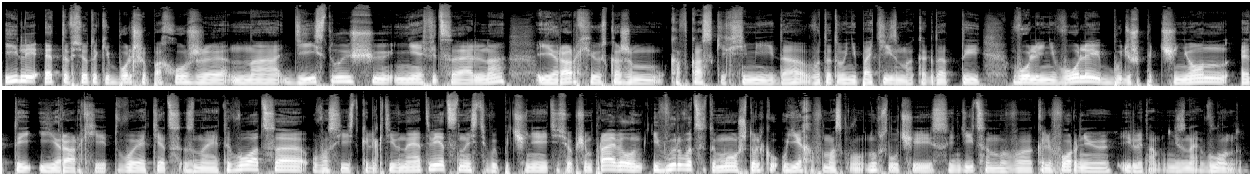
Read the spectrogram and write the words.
Или это все-таки больше похоже на действующую неофициально иерархию, скажем, кавказских семей, да, вот этого непотизма, когда ты волей-неволей будешь подчинен этой иерархии. Твой отец знает его отца, у вас есть коллективная ответственность, вы подчиняете подчиняетесь общим правилам, и вырваться ты можешь только уехав в Москву. Ну, в случае с индийцем в Калифорнию или там, не знаю, в Лондон.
